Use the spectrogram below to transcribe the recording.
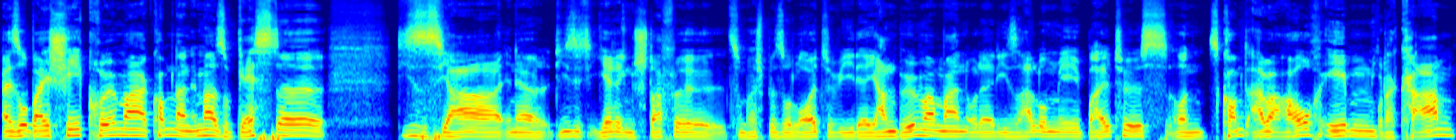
Also bei Shea Krömer kommen dann immer so Gäste, dieses Jahr in der diesjährigen Staffel zum Beispiel so Leute wie der Jan Böhmermann oder die Salome Baltös und es kommt aber auch eben oder kam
